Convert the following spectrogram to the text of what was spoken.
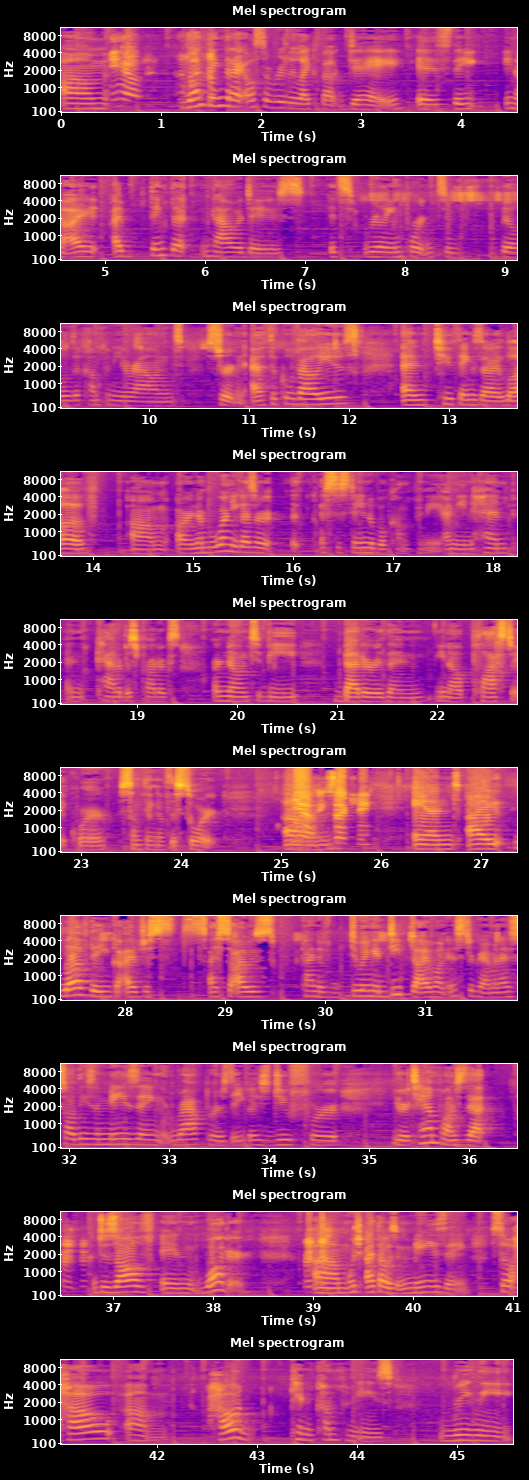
Um, yeah. one thing that I also really like about Daye is that you know I I think that nowadays it's really important to build a company around certain ethical values. And two things that I love um, are number one, you guys are a sustainable company. I mean, hemp and cannabis products are known to be better than you know plastic or something of the sort. Um, yeah, exactly. And I love that you. guys. I just I saw I was kind of doing a deep dive on Instagram and I saw these amazing wrappers that you guys do for your tampons that mm-hmm. dissolve in water, mm-hmm. um, which I thought was amazing. So how um, how can companies really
